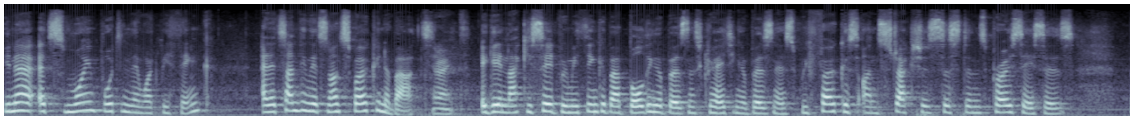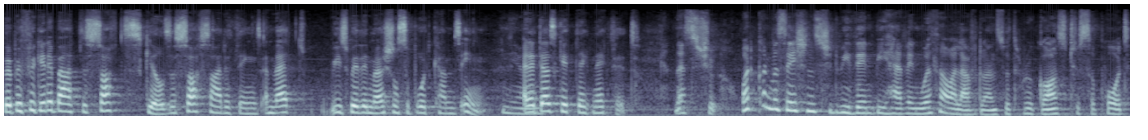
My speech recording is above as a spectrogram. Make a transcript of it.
You know, it's more important than what we think, and it's something that's not spoken about. Right. Again, like you said, when we think about building a business, creating a business, we focus on structures, systems, processes, but we forget about the soft skills, the soft side of things, and that is where the emotional support comes in. Yeah. And it does get neglected. That's true. What conversations should we then be having with our loved ones with regards to support?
